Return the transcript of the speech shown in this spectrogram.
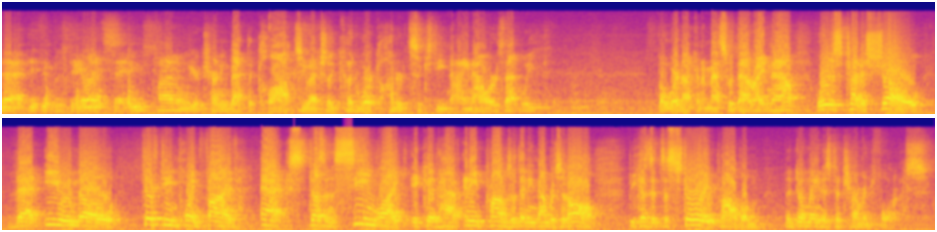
that if it was daylight savings time and we were turning back the clocks, you actually could work 169 hours that week. But we're not going to mess with that right now. We're just trying to show that even though 15.5x doesn't seem like it could have any problems with any numbers at all because it's a story problem the domain is determined for us.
